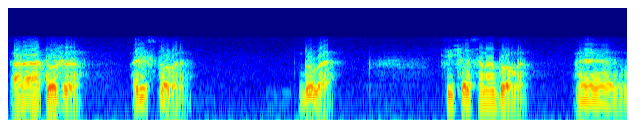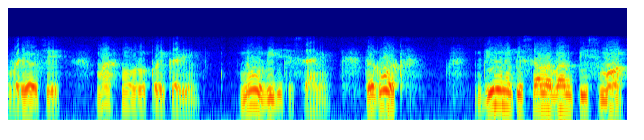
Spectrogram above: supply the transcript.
Она тоже арестована. Была. Сейчас она дома. Э, врете, махнул рукой Карим. Ну, увидите сами. Так вот, Дина написала вам письмо,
